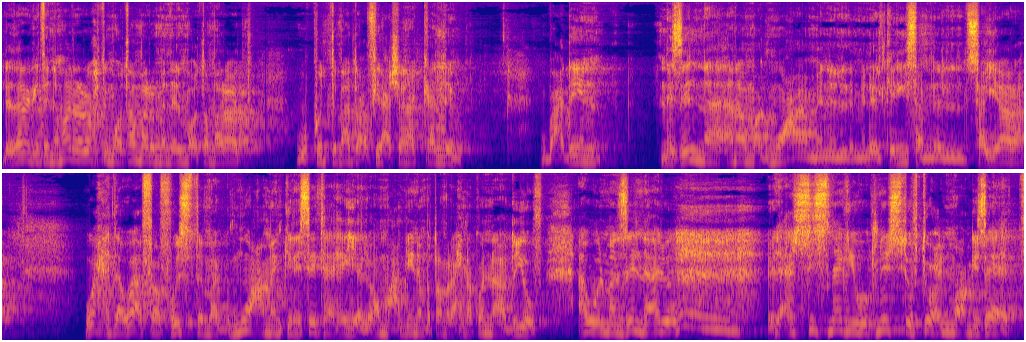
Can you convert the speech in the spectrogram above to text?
لدرجة إن مرة رحت مؤتمر من المؤتمرات وكنت مدعو فيه عشان أتكلم. وبعدين نزلنا أنا ومجموعة من من الكنيسة من السيارة. واحدة واقفة في وسط مجموعة من كنيستها هي اللي هم عاملين المؤتمر. إحنا كنا ضيوف. أول ما نزلنا قالوا القسيس ناجي وكنيسته بتوع المعجزات.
